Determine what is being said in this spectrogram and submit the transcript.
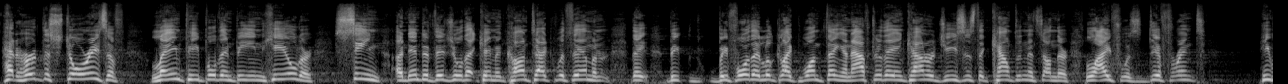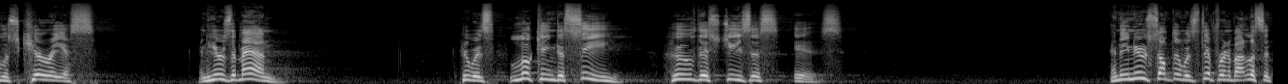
had heard the stories of lame people then being healed, or seen an individual that came in contact with them, and they be, before they looked like one thing, and after they encountered Jesus, the countenance on their life was different. He was curious. And here's a man who is looking to see who this Jesus is. And he knew something was different about. Listen,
